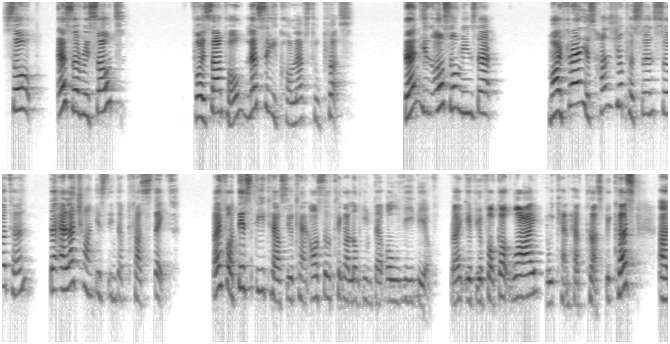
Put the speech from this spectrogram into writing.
So as a result, for example, let's say it collapsed to plus. Then it also means that my friend is 100% certain the electron is in the plus state. Right? For these details, you can also take a look in the old video. Right? If you forgot why, we can have plus because uh,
